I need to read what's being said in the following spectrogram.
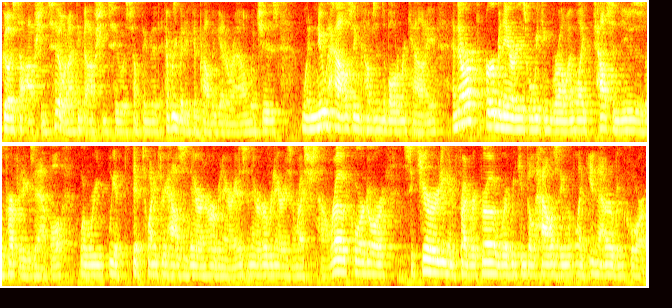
goes to option two. And I think option two is something that everybody can probably get around, which is when new housing comes into Baltimore County, and there are urban areas where we can grow in, like Towson News is a perfect example, where we, we have, have 23 houses there in urban areas, and there are urban areas in Reisterstown Road corridor, Security, and Frederick Road, where we can build housing like in that urban core.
